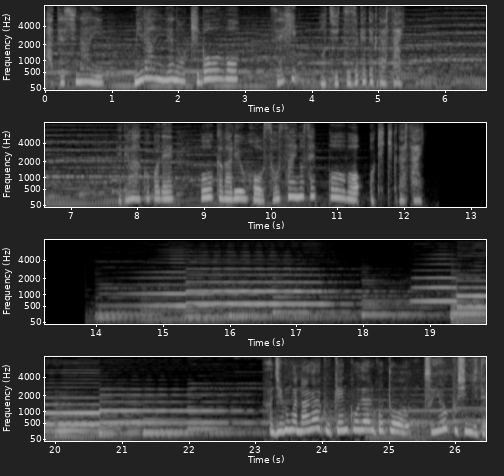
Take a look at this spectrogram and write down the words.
果てしない未来への希望をぜひ持ち続けてください。ではここで大川隆法総裁の説法をお聞きください。自分が長く健康であることを強く信じて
